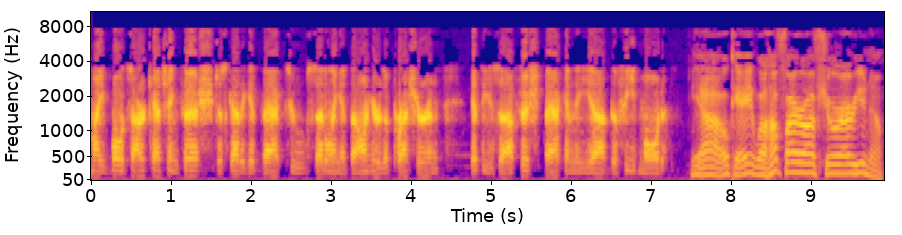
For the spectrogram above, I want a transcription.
my boats are catching fish. Just got to get back to settling it down here, the pressure, and get these uh, fish back in the uh, the feed mode. Yeah, okay. Well, how far offshore are you now?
